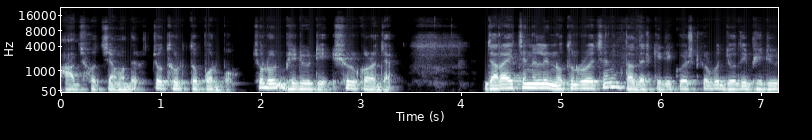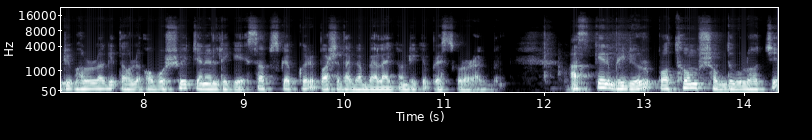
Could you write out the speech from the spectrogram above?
আজ হচ্ছে আমাদের চতুর্থ পর্ব। চলুন ভিডিওটি শুরু করা যাক। যারা এই চ্যানেলে নতুন রয়েছেন, তাদেরকে রিকোয়েস্ট করব, যদি ভিডিওটি ভালো লাগে, তাহলে অবশ্যই চ্যানেলটিকে সাবস্ক্রাইব করে পাশে থাকা বেল আইকনটিকে প্রেস করে রাখবেন। আজকের ভিডিওর প্রথম শব্দগুলো হচ্ছে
